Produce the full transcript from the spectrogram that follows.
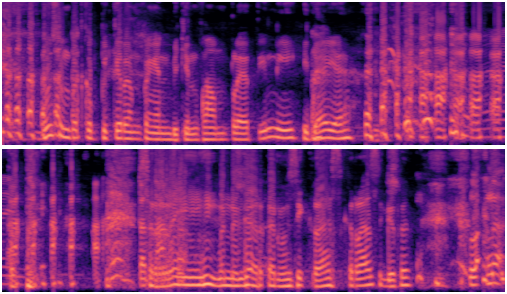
gue sempet kepikiran pengen bikin pamflet ini hidayah sering mendengarkan musik keras-keras gitu Lah, enggak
